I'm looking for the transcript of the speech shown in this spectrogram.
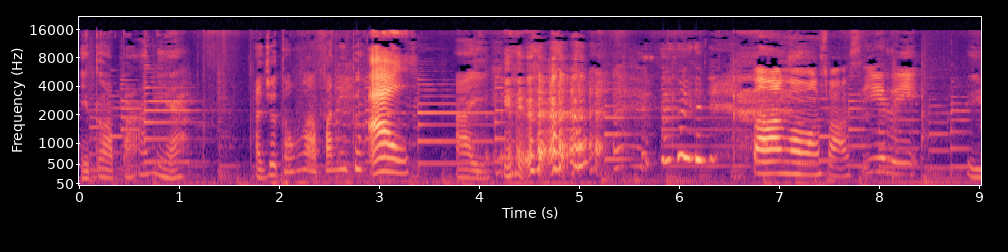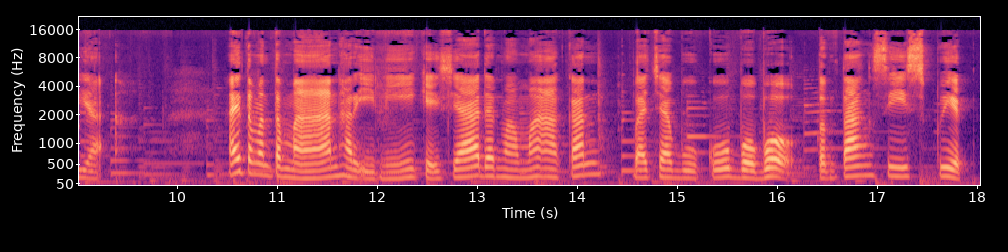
itu apaan ya? Ajo tahu nggak apaan itu? Ai Ai. Papa ngomong sama Siri iya. Hai teman-teman, hari ini Keisha dan Mama akan baca buku Bobo tentang si Squid.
